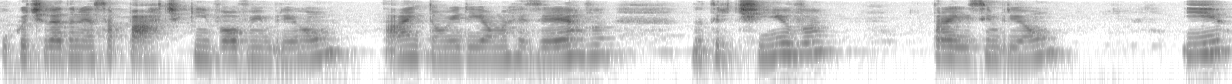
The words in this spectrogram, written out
o cotilédone é essa parte que envolve o embrião, tá? Então ele é uma reserva nutritiva para esse embrião. E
